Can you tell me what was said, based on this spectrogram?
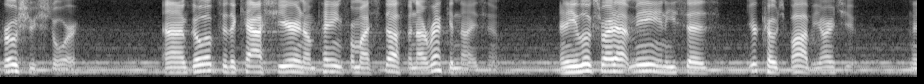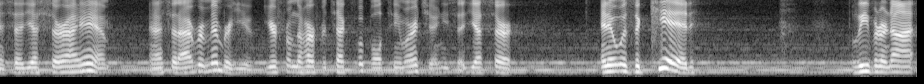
grocery store and I go up to the cashier and I'm paying for my stuff and I recognize him. And he looks right at me and he says, You're Coach Bobby, aren't you? And I said, Yes, sir, I am. And I said, I remember you. You're from the Hartford Tech football team, aren't you? And he said, Yes, sir. And it was the kid, believe it or not,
